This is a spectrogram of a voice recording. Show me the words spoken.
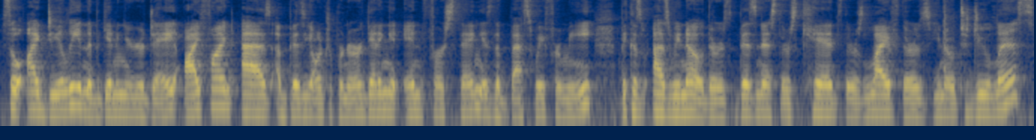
So, ideally, in the beginning of your day, I find as a busy entrepreneur, getting it in first thing is the best way for me because, as we know, there's business, there's kids, there's life, there's, you know, to do lists.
